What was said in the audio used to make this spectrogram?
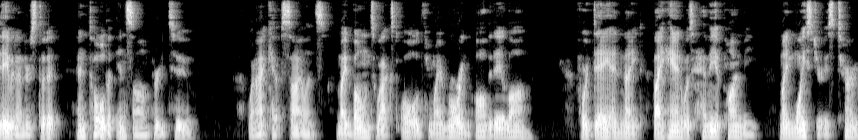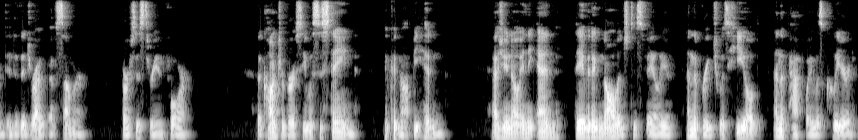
David understood it and told it in Psalm 32. When I kept silence, my bones waxed old through my roaring all the day long. For day and night thy hand was heavy upon me, my moisture is turned into the drought of summer. Verses 3 and 4. The controversy was sustained, it could not be hidden. As you know, in the end, David acknowledged his failure, and the breach was healed, and the pathway was cleared.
